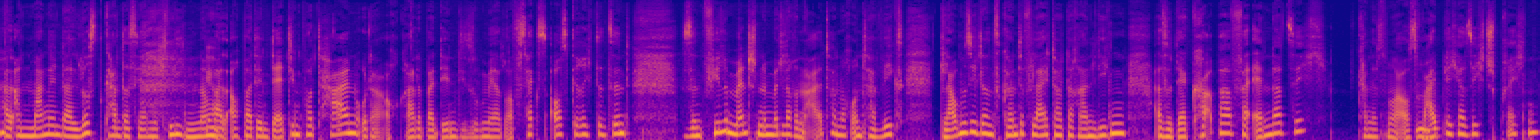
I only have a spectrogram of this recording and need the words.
Weil an mangelnder Lust kann das ja nicht liegen, ne? Ja. weil auch bei den Datingportalen oder auch gerade bei denen, die so mehr so auf Sex ausgerichtet sind, sind viele Menschen im mittleren Alter noch unterwegs. Glauben Sie denn, es könnte vielleicht auch daran liegen, also der Körper verändert sich? Ich kann jetzt nur aus mhm. weiblicher Sicht sprechen.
